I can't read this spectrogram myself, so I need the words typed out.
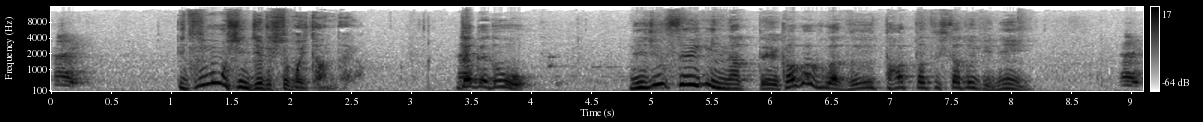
はい。いつも信じる人もいたんだよ。だけど20世紀になって科学がずっと発達した時にはい。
